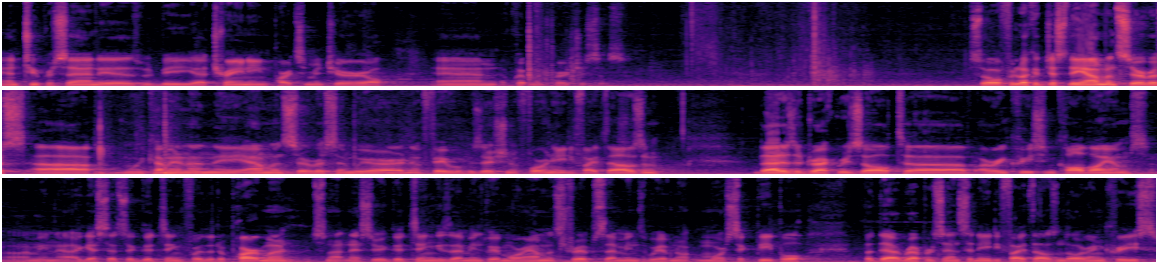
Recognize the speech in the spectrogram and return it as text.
And two percent is, would be uh, training, parts and material, and equipment purchases. So if we look at just the ambulance service, uh, when we come in on the ambulance service, and we are in a favorable position of four hundred and eighty-five thousand. That is a direct result of our increase in call volumes. I mean, I guess that's a good thing for the department. It's not necessarily a good thing, because that means we have more ambulance trips, that means we have no- more sick people, but that represents an eighty-five thousand dollar increase.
